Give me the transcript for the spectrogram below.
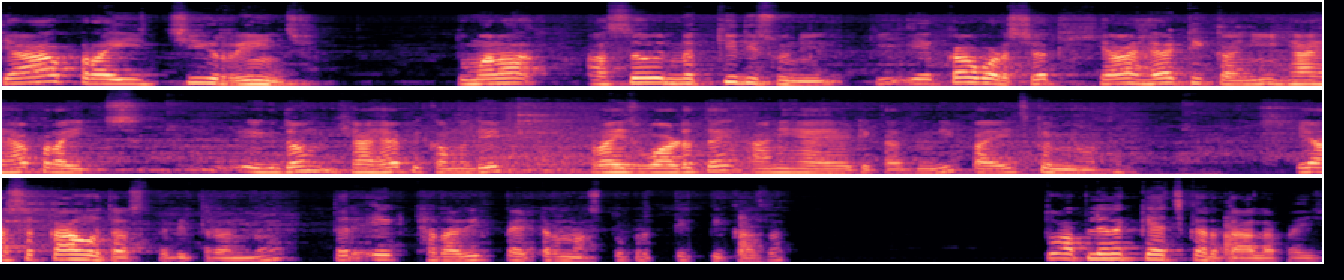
त्या प्राईजची रेंज तुम्हाला असं नक्की दिसून येईल की एका वर्षात ह्या ह्या ठिकाणी ह्या ह्या प्राईज एकदम ह्या ह्या पिकामध्ये प्राईज वाढत आहे आणि ह्या ह्या ठिकाणी प्राईज कमी होत आहे. हे असं का होत असतं मित्रांनो? तर एक ठराविक पॅटर्न असतो प्रत्येक पिकाचा. तो आपल्याला कॅच करता आला पाहिजे.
